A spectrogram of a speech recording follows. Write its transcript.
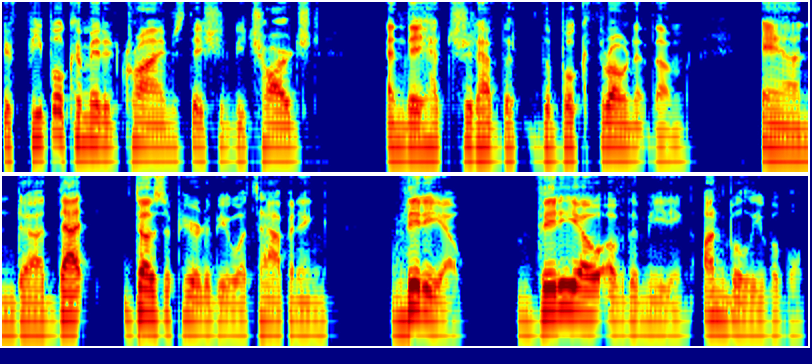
if people committed crimes, they should be charged and they should have the, the book thrown at them. And uh, that does appear to be what's happening. Video, video of the meeting. Unbelievable.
